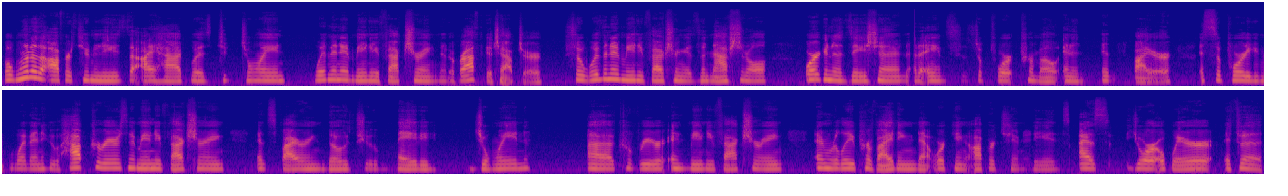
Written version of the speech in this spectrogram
But one of the opportunities that I had was to join Women in Manufacturing, the Nebraska chapter. So Women in Manufacturing is the national organization that aims to support, promote, and inspire. It's supporting women who have careers in manufacturing, inspiring those who may join a career in manufacturing, and really providing networking opportunities. As you're aware, it's a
